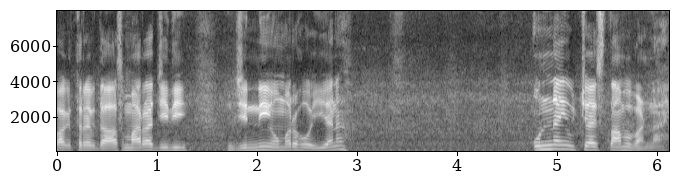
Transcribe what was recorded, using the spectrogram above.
ਭਗਤ ਰਵਿਦਾਸ ਮਹਾਰਾਜ ਜੀ ਦੀ ਜਿੰਨੀ ਉਮਰ ਹੋਈ ਹੈ ਨਾ ਉਨਾ ਹੀ ਉੱਚਾ ਸਤੰਭ ਬਣਨਾ ਹੈ।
